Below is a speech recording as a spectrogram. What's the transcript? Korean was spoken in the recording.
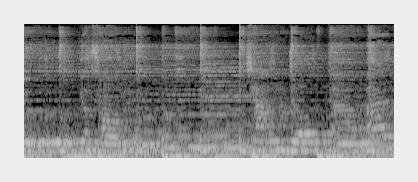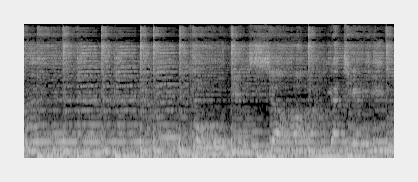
그겨 서울과 참 좋다마는 돈 있어야 제일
